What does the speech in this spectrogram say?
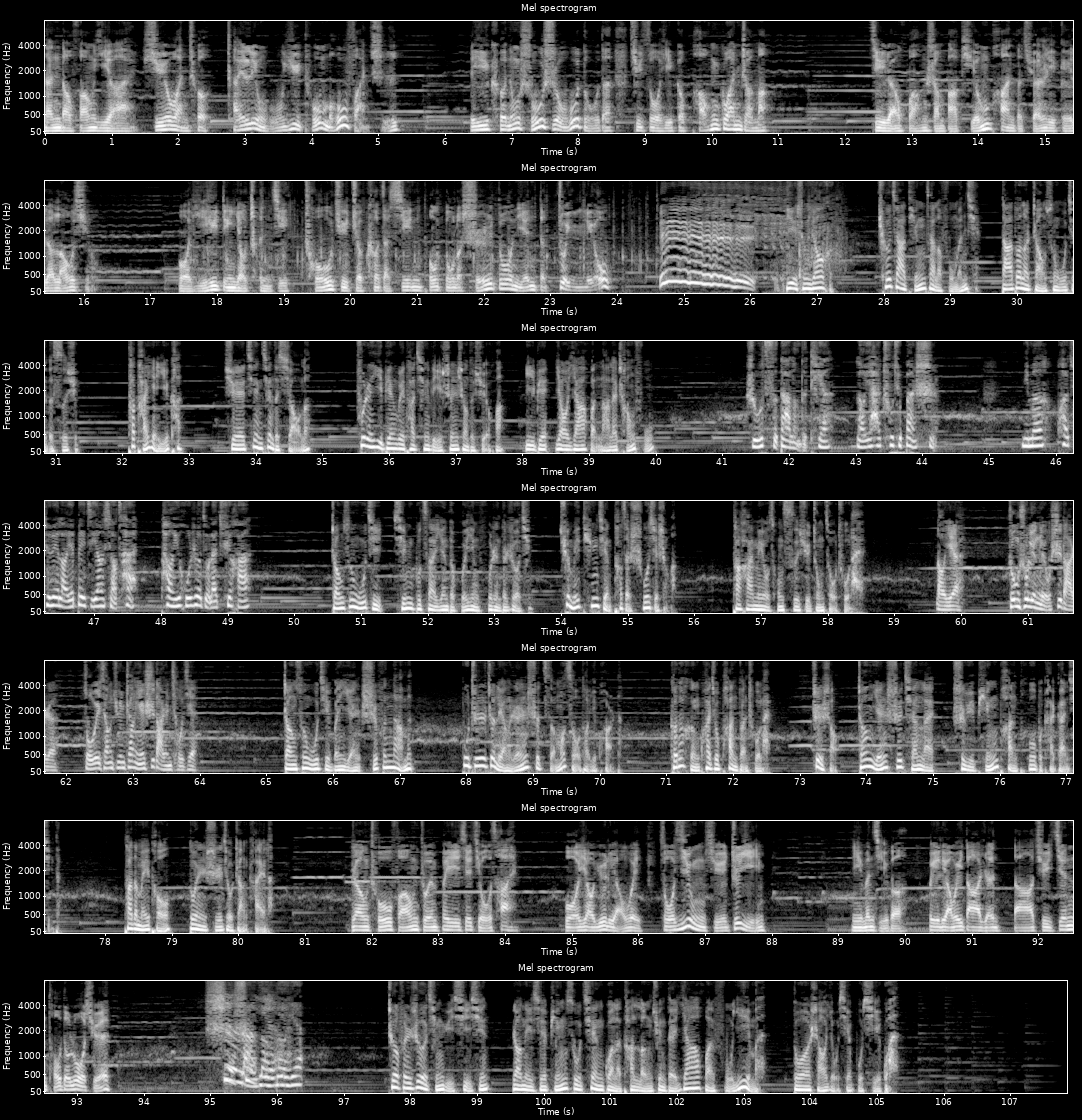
难道方一爱、薛万彻柴令武欲图谋反时，李克能熟视无睹的去做一个旁观者吗？既然皇上把评判的权利给了老朽，我一定要趁机除去这颗在心头堵了十多年的坠流。一声吆喝，车驾停在了府门前。打断了长孙无忌的思绪，他抬眼一看，雪渐渐的小了。夫人一边为他清理身上的雪花，一边要丫鬟拿来长服。如此大冷的天，老爷还出去办事，你们快去为老爷备几样小菜，烫一壶热酒来驱寒。长孙无忌心不在焉的回应夫人的热情，却没听见他在说些什么。他还没有从思绪中走出来。老爷，中书令柳氏大人、左卫将军张延师大人求见。长孙无忌闻言十分纳闷，不知这两人是怎么走到一块儿的。可他很快就判断出来，至少张延师前来是与评判脱不开干系的。他的眉头顿时就展开了。让厨房准备一些酒菜，我要与两位做应雪之饮。你们几个为两位大人打去肩头的落雪。是老爷。这份热情与细心，让那些平素见惯了他冷峻的丫鬟、府役们，多少有些不习惯。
